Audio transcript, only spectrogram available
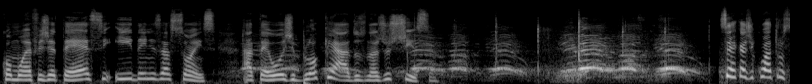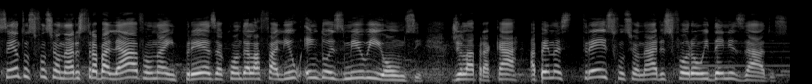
como FGTS e indenizações, até hoje bloqueados na Justiça. Cerca de 400 funcionários trabalhavam na empresa quando ela faliu em 2011. De lá para cá, apenas três funcionários foram indenizados.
